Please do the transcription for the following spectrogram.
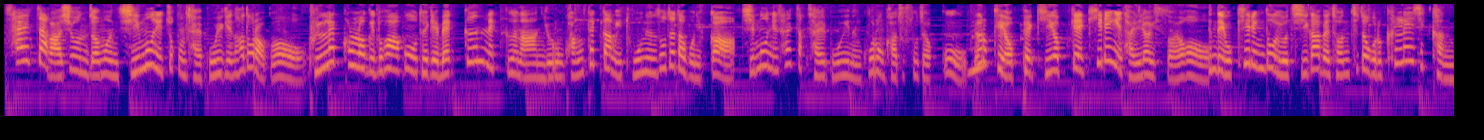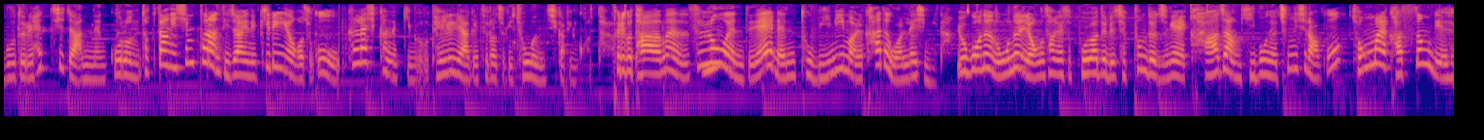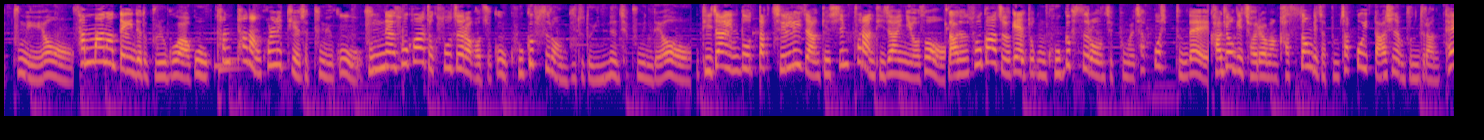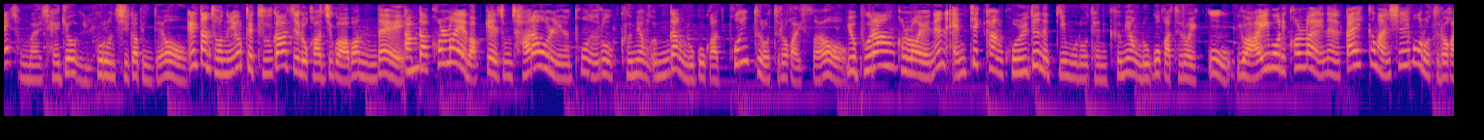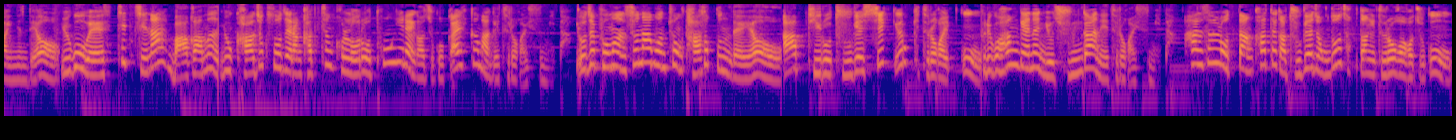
살짝 아쉬운 점은 지문이 조금 잘 보이긴 하더라고요. 블랙 컬러기도 하고 되게 매끈매끈한 이런 광택감이 도는 소재다 보니까 지문이 살짝 잘 보이는 그런 가죽 소재였고 이렇게 옆에 귀엽게 키링이 달려있어요. 근데 이 키링도 이 지갑에 전체적으로 클래식한 무드를 해치지 않는 그런 적당히 심플한 디자인의 키링이어가지고 클래식한 느낌으로 데일리하게 들어주기 좋은 지갑인 것 같아요. 그리고 다음은 슬로우핸드의 렌토 미니멀 카드 월렛입니다. 요거는 오늘 영상에서 보여드릴 제품들 중에 가장 기본에 충실하고 정말 가성비의 제품이에요. 3만원대인데도 불구하고 탄탄한 퀄리티의 제품이고 국내 소가죽 소재라 가지고 고급스러운 무드도 있는 제품인데요. 디자인도 딱 질리지 않게 심플한 디자인이어서 나는 소가죽에 조금 고급스러운 제품을 찾고 싶은데 가격이 저렴한 가성비 제품 찾고 있다 하시는 분들한테 정말 제격일 그런 지갑인데요. 일단 저는 이렇게 두 가지로 가지고 와봤는데 각각 컬러에 맞게 좀 잘 어울리는 톤으로 금형 음각 로고가 포인트로 들어가 있어요. 이 브라운 컬러에는 앤틱한 골드 느낌으로 된 금형 로고가 들어있고 이 아이보리 컬러에는 깔끔한 실버로 들어가 있는데요. 이거 외에 스티치나 마감은 이 가죽 소재랑 같은 컬러로 통일해가지고 깔끔하게 들어가 있습니다. 이 제품은 수납은 총 다섯 군데예요. 앞, 뒤로 두 개씩 이렇게 들어가 있고 그리고 한 개는 이 중간에 들어가 있습니다. 한 슬롯당 카드가 두개 정도 적당히 들어가가지고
